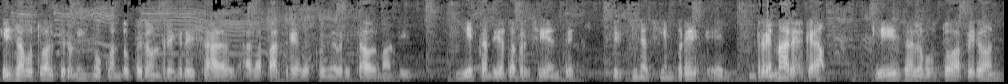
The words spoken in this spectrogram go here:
ella votó al peronismo cuando Perón regresa a, la patria después de haber estado en Madrid y es candidato a presidente. Cristina siempre eh, remarca que ella lo votó a Perón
